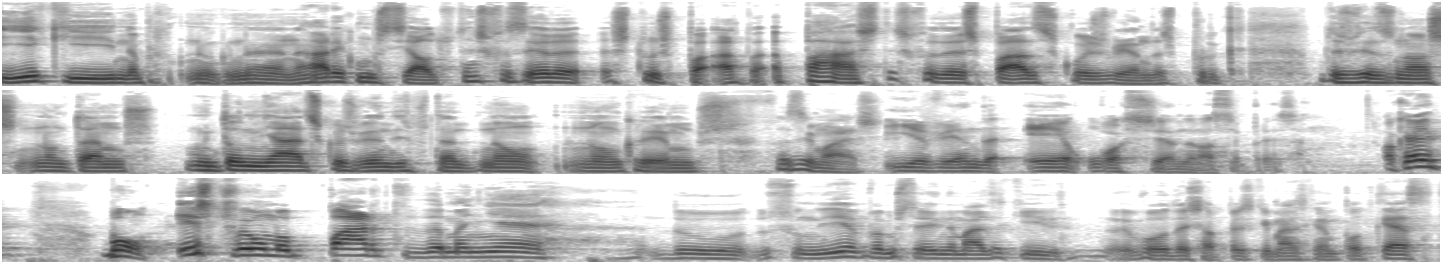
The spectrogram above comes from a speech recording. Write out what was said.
E aqui na, na, na, área comercial tu tens que fazer as tuas a, a paz, tens que fazer as pazes com as vendas, porque muitas vezes nós não estamos muito alinhados com as vendas e, portanto, não, não queremos fazer mais. E a venda é o oxigênio da nossa empresa. Ok? Bom, este foi uma parte da manhã do, do segundo dia. Vamos ter ainda mais aqui, eu vou deixar depois aqui mais aqui no podcast,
